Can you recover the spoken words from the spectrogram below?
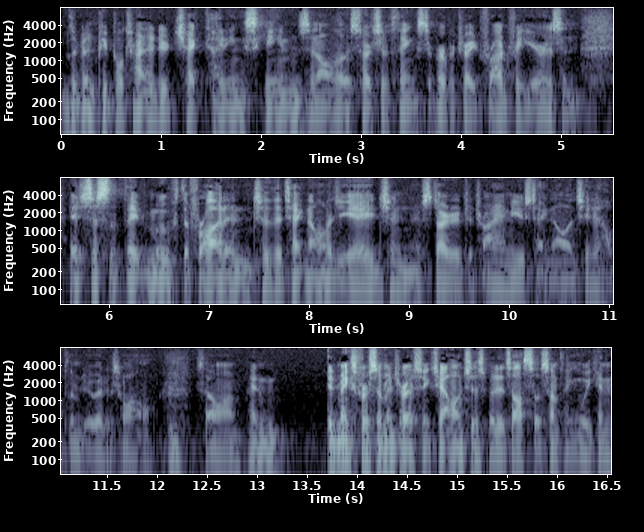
there've been people trying to do check kiting schemes and all those sorts of things to perpetrate fraud for years, and it's just that they've moved the fraud into the technology age and have started to try and use technology to help them do it as well. Mm. So, um, and it makes for some interesting challenges, but it's also something we can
